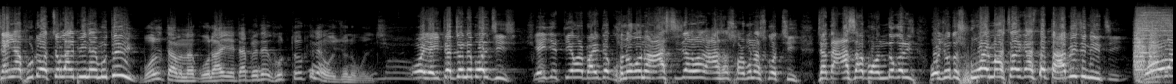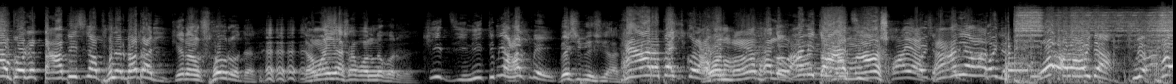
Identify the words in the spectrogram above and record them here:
চাইয়া ফুটো হচ্ছে বলাই বিনাই মুতি। বলতাম না গোলায় এটা বেঁধে ঘুরতো কিনা ওই জন্য বলছি। ও এইটার জন্য বলছিস? এই যে তুই আমার বাড়িতে ঘন ঘন আসছিস আর আমার আশা সর্বনাশ করছিস যাতে আশা বন্ধ করিস ওই জন্য সুভাই মাস্টার কাছ থেকে তাবিজ নিয়েছি। অল আউট ওটা তাবিজ না ফোনের ব্যাটারি। কেন সৌর দেখ জামাই আসা বন্ধ করবে। কি জিনিস তুমি আসবে? বেশি বেশি আসবে। হ্যাঁ আরও বেশি করে আমার মা ভালো। আমি তো আমার আছি। মা সয় আছে। আমি আছি। ওই যা, ও বাবা, ওই যা, শুয়ে- ও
